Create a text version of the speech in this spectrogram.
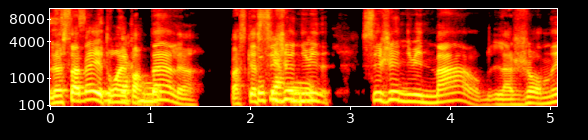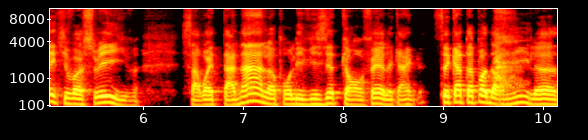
Le sommeil est trop important, là. Parce que si j'ai nuit, si j'ai une nuit de merde, la journée qui va suivre, ça va être tannant là, pour les visites qu'on fait. Là, quand tu quand t'as pas dormi, là,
